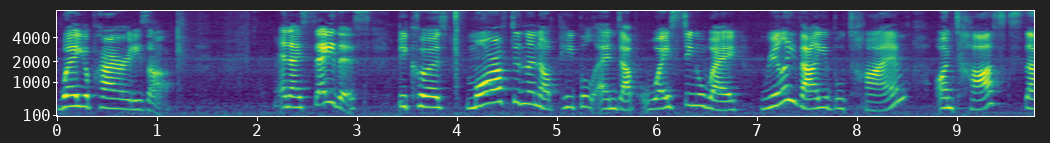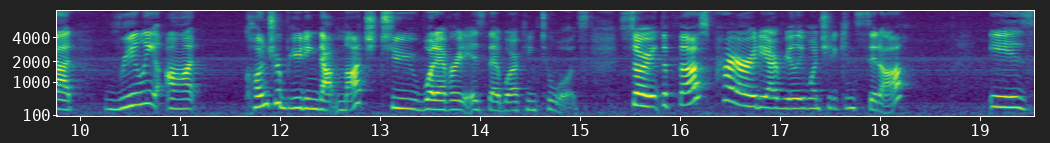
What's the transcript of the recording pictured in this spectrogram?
where your priorities are. And I say this because more often than not, people end up wasting away really valuable time on tasks that really aren't contributing that much to whatever it is they're working towards. So, the first priority I really want you to consider is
